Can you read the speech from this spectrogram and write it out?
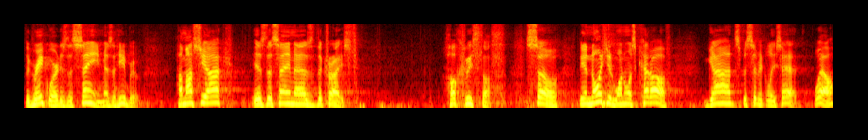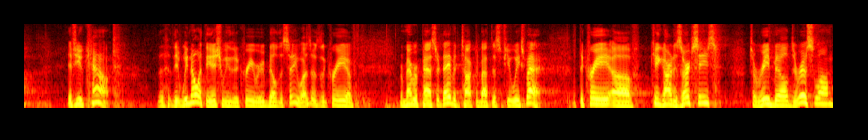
The Greek word is the same as the Hebrew. Hamashiach is the same as the Christ. Ho Christos. So the anointed one was cut off. God specifically said, well, if you count, the, the, we know what the issuing of the decree to rebuild the city was. It was the decree of, remember, Pastor David talked about this a few weeks back. Decree of King Artaxerxes to rebuild Jerusalem.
